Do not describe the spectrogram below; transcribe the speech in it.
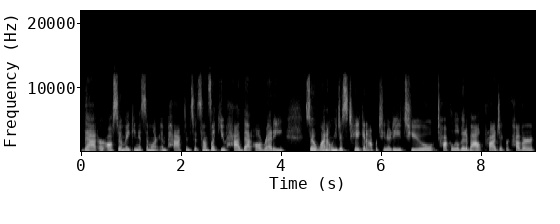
that are also making a similar impact. And so it sounds like you had that already. So why don't we just take an opportunity to talk a little bit about Project Recover?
